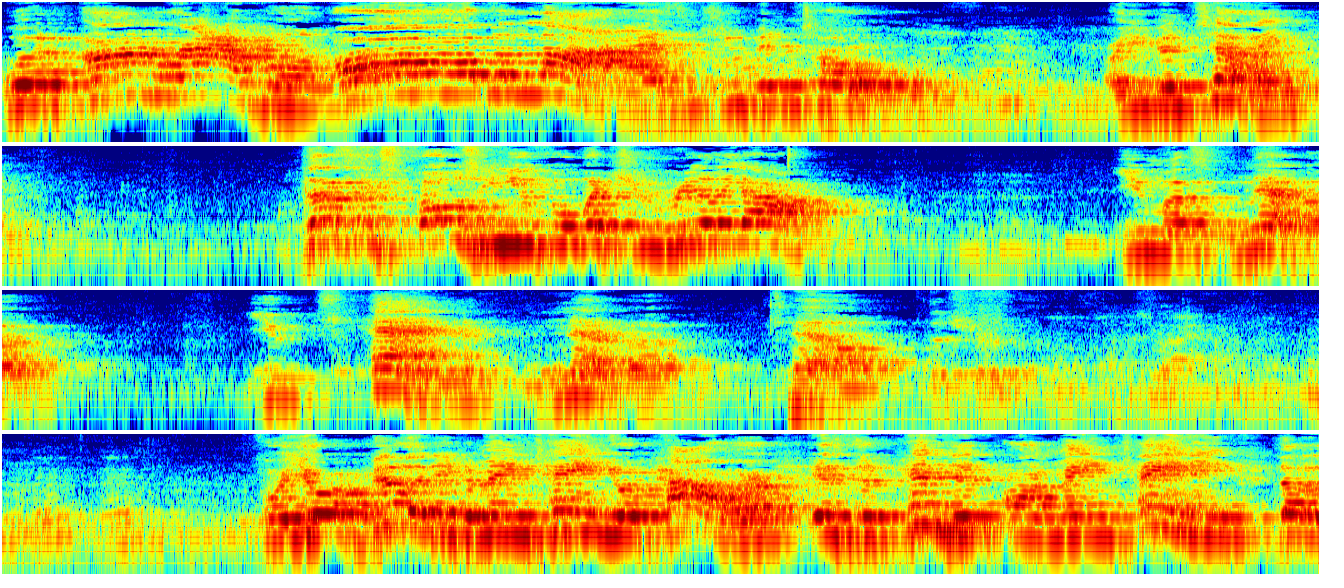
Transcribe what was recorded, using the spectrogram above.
would unravel all the lies that you've been told or you've been telling, thus exposing you for what you really are. You must never, you can never tell the truth. For your ability to maintain your power is dependent on maintaining the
